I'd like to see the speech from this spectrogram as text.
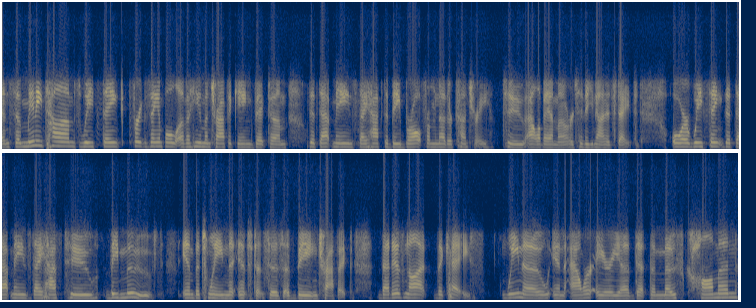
and so many times we think, for example, of a human trafficking victim, that that means they have to be brought from another country to Alabama or to the United States. Or we think that that means they have to be moved in between the instances of being trafficked. That is not the case. We know in our area that the most common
